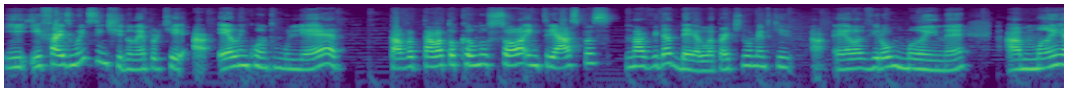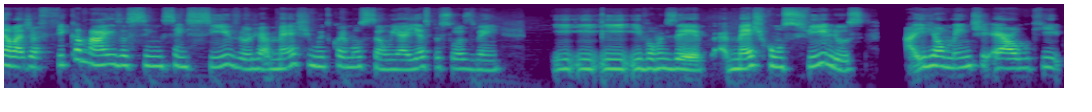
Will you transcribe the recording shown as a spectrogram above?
E, e, faz muito sentido, né? Porque a, ela, enquanto mulher, tava, tava tocando só, entre aspas, na vida dela. A partir do momento que ela virou mãe, né? A mãe, ela já fica mais, assim, sensível, já mexe muito com a emoção. E aí as pessoas vêm e, e, e vamos dizer, mexe com os filhos aí realmente é algo que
